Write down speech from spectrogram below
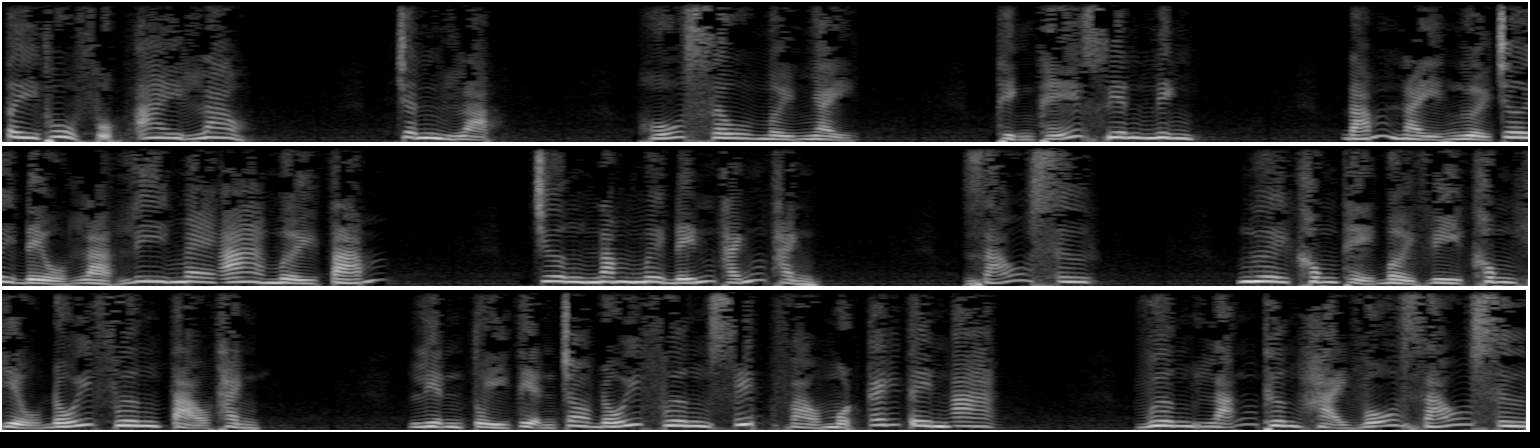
tây thu phục ai lao, chân lạp, hố sâu mời nhảy, thỉnh thế duyên ninh, đám này người chơi đều là Lime a mười tám, chương năm mươi đến thánh thành, giáo sư, ngươi không thể bởi vì không hiểu đối phương tạo thành, liền tùy tiện cho đối phương ship vào một cái tên a, vương lãng thương hại vỗ giáo sư,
